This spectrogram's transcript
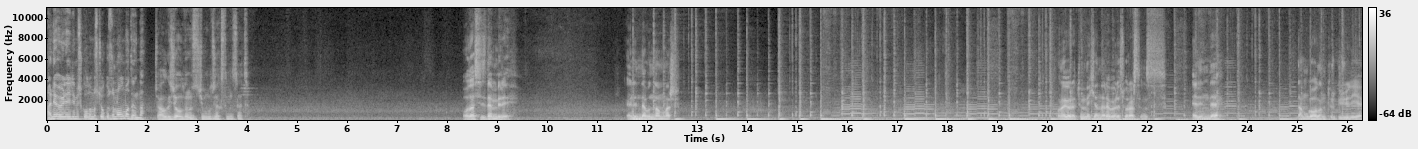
Hani öyle elimiz kolumuz çok uzun olmadığından. Çalgıcı olduğunuz için bulacaksınız zaten. O da sizden biri. Elinde bundan var. Ona göre tüm mekanlara böyle sorarsınız. Elinde damga olan türkücü diye.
